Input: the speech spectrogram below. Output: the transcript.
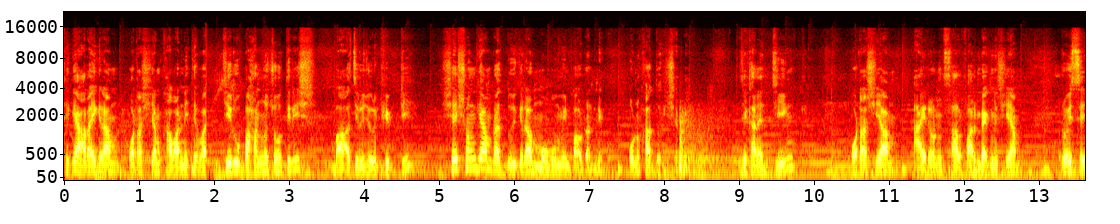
থেকে আড়াই গ্রাম পটাশিয়াম খাবার নিতে পারি। জিরো বাহান্ন চৌত্রিশ বা জিরো জিরো ফিফটি। সেই সঙ্গে আমরা দুই গ্রাম মোবোমিন পাউডার নেব অনুখাদ্য হিসেবে, যেখানে zinc, potassium, iron, sulphur magnesium রয়েছে।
